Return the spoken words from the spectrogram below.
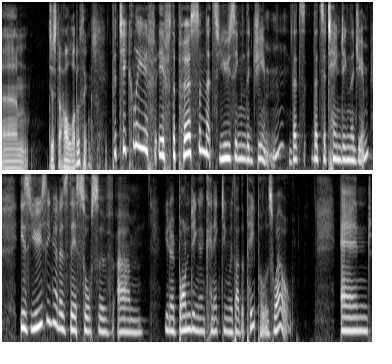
um, just a whole lot of things. particularly if if the person that's using the gym that's that's attending the gym is using it as their source of um, you know bonding and connecting with other people as well and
